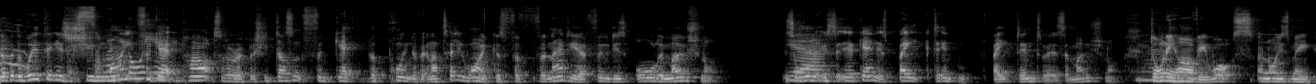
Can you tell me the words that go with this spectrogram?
No, but the weird thing is, she so might annoying. forget parts of her, but she doesn't forget the point of it. And I'll tell you why. Because for, for Nadia, food is all emotional. It's Yeah. all. It's, again, it's baked in, baked into it. It's emotional. Dawny Harvey, what annoys me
